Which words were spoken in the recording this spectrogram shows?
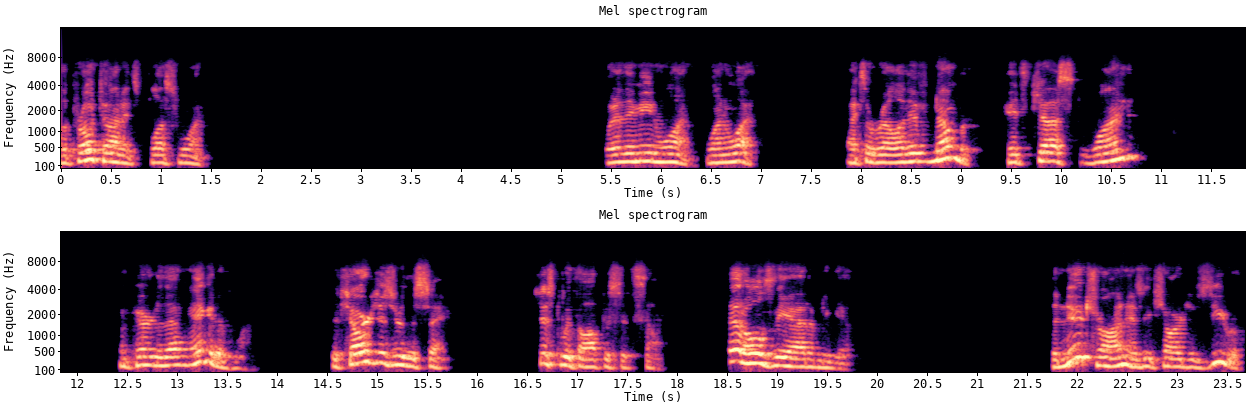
the proton, it's plus one. What do they mean one? One what? That's a relative number. It's just one compared to that negative one. The charges are the same, just with opposite sign. That holds the atom together. The neutron has a charge of zero.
